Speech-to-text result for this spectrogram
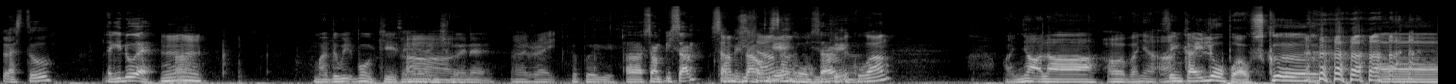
Last tu lagi dua eh? Hmm. Motherwit pun okey saya Ah. arrangement kan. Alright. Siapa lagi? Uh, Sang Pisang. Sam pisang, pisang. okay. Oh, Pisang. Lebih kurang. Banyak lah. Oh, banyak. ah. Sing Kylo pun aku suka. uh,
